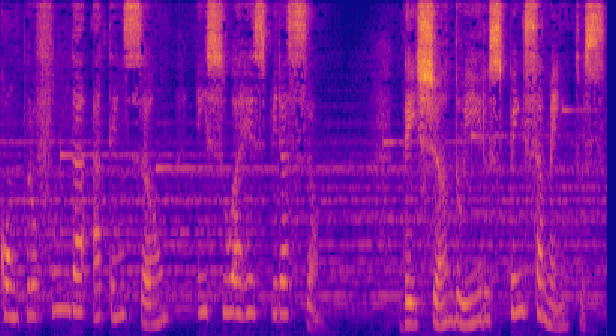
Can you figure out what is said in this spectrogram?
com profunda atenção em sua respiração, deixando ir os pensamentos,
